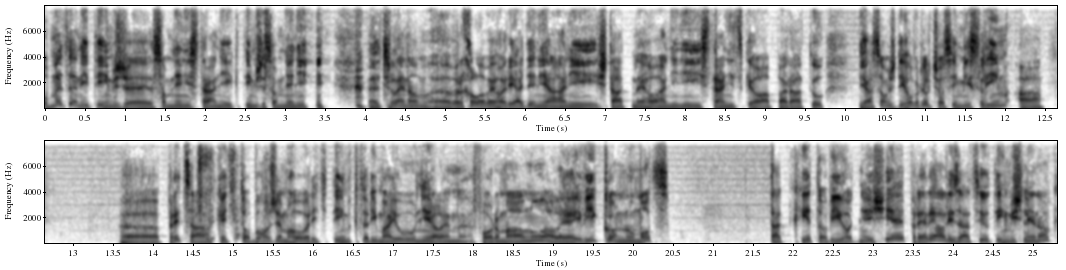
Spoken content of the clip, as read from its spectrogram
obmedzený tým, že som není straník, tým, že som není členom e, vrcholového riadenia ani štátneho, ani stranického aparátu. Ja som vždy hovoril, čo si myslím a Uh, predsa, keď to môžem hovoriť tým, ktorí majú nielen formálnu, ale aj výkonnú moc, tak je to výhodnejšie pre realizáciu tých myšlienok,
